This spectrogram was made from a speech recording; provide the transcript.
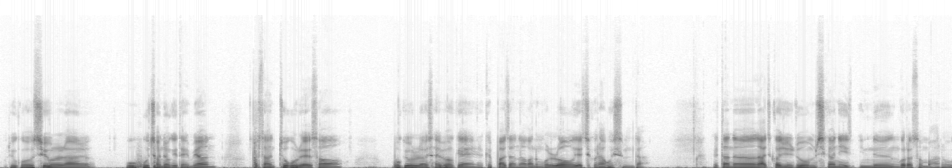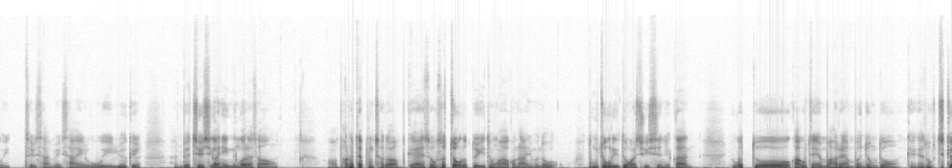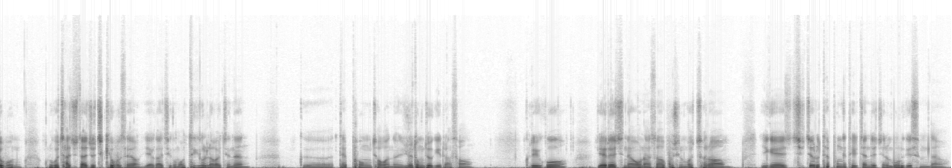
그리고 수요일 날 오후 저녁이 되면 부산 쪽으로 해서 목요일날 새벽에 이렇게 빠져나가는 걸로 예측을 하고 있습니다. 일단은 아직까지 좀 시간이 있- 있는 거라서 뭐 하루 이틀, 3일, 4일, 5일, 6일 한 며칠 시간이 있는 거라서 어, 8호 태풍처럼 계속 서쪽으로 또 이동하거나 아니면 오- 동쪽으로 이동할 수 있으니까 이것도 가급적이면 뭐 하루에 한 번 정도 계속 지켜보는 그리고 자주자주 지켜보세요. 얘가 지금 어떻게 흘러갈지는 그 태풍 저거는 유동적이라서 그리고 얘를 지나고 나서 보시는 것처럼 이게 실제로 태풍이 될지 안 될지는 모르겠습니다.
